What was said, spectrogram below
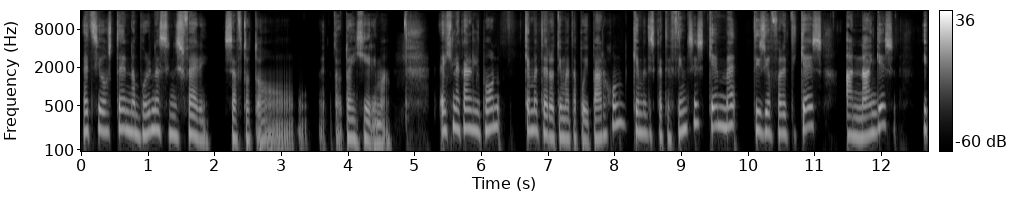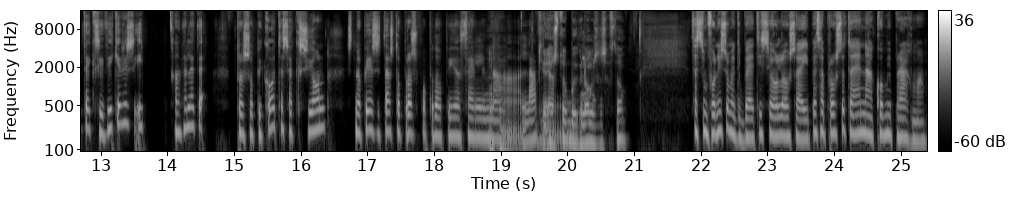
Έτσι ώστε να μπορεί να συνεισφέρει σε αυτό το, το, το εγχείρημα. Έχει να κάνει λοιπόν και με τα ερωτήματα που υπάρχουν και με τις κατευθύνσεις και με τις διαφορετικές ανάγκες είτε εξειδίκευσης ή αν θέλετε προσωπικότητας αξιών στην οποία ζητάς το πρόσωπο από το οποίο να λάβει. Κυρία Στούμπου, η γνώμη σας αυτό; Θα συμφωνήσω με την Πέτη σε όλα όσα είπε. Θα πρόσθετα ένα ακόμη πράγμα.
